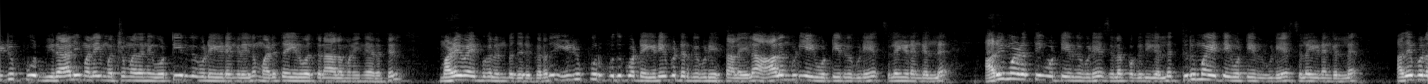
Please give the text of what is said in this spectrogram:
இழுப்பூர் விராலிமலை மற்றும் அதனை ஒட்டி இருக்கக்கூடிய இடங்களிலும் அடுத்த இருபத்தி நாலு மணி நேரத்தில் மழை வாய்ப்புகள் என்பது இருக்கிறது. இழுப்பூர் புதுக்கோட்டை இடைப்பட்டு இருக்கக்கூடிய சாலையில ஆலங்குடியை ஒட்டி இருக்கக்கூடிய சில இடங்கள்ல அரிமழத்தை ஒட்டி இருக்கக்கூடிய சில பகுதிகளில் திருமயத்தை ஒட்டி இருக்கக்கூடிய சில இடங்கள்ல அதே போல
